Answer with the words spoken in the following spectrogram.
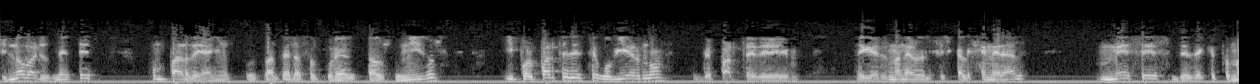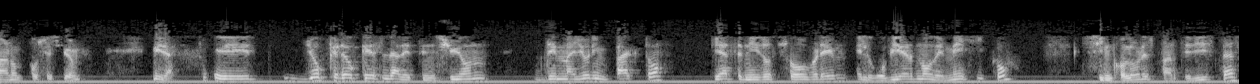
si no varios meses, un par de años por parte de las autoridades de Estados Unidos y por parte de este gobierno, de parte de, de Guerrero Manero, del fiscal general, meses desde que tomaron posesión. Mira, eh, yo creo que es la detención de mayor impacto que ha tenido sobre el gobierno de México, sin colores partidistas,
